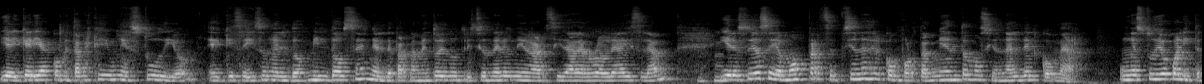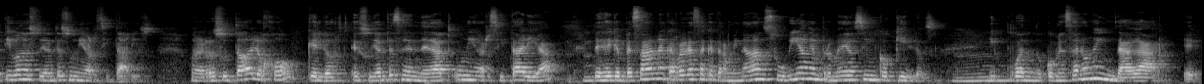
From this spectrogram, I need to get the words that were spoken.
Y ahí quería comentarles que hay un estudio eh, que se hizo en el 2012 en el Departamento de Nutrición de la Universidad de Rhode Island. Y el estudio se llamó Percepciones del comportamiento emocional del comer. Un estudio cualitativo en estudiantes universitarios. Bueno, el resultado alojó que los estudiantes en edad universitaria, desde que empezaban la carrera hasta que terminaban, subían en promedio 5 kilos. Y mm. cuando comenzaron a indagar eh,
